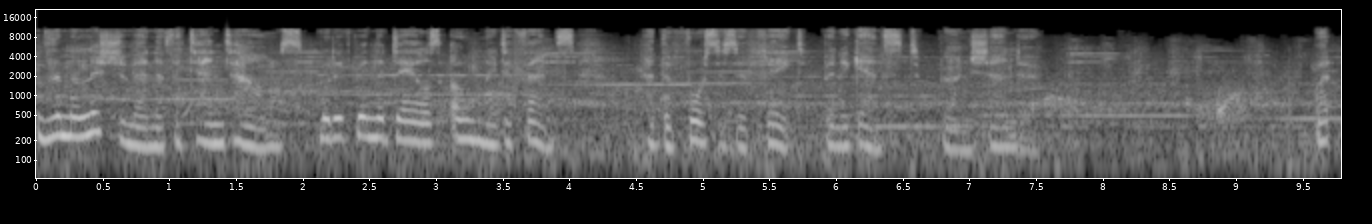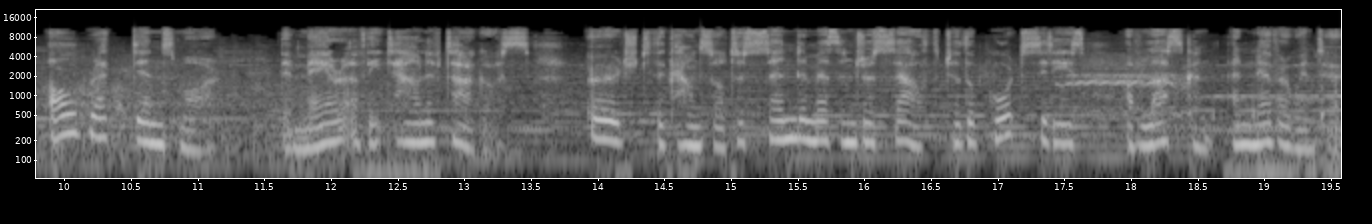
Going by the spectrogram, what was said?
The militiamen of the Ten Towns would have been the Dale's only defense had the forces of fate been against Bryn Shander. But Albrecht Dinsmore, the mayor of the town of Targos, urged the council to send a messenger south to the port cities of Luskan and Neverwinter.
